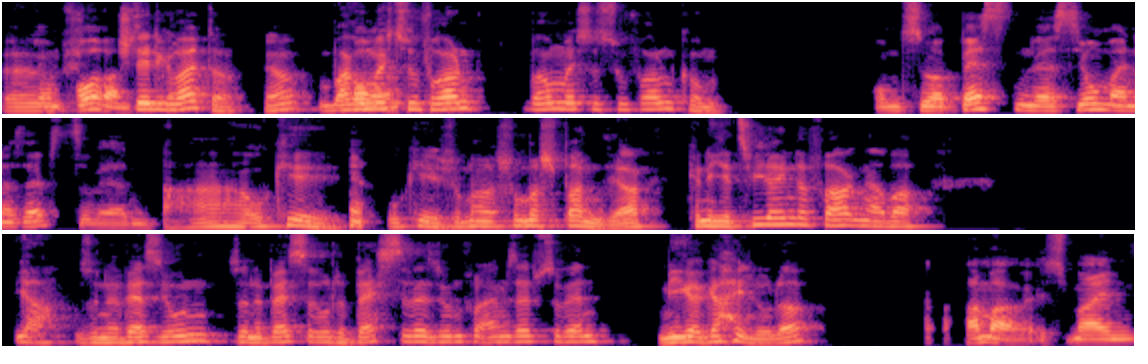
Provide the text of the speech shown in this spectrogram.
Äh, voranzukommen. stetig weiter, ja? Warum möchtest du voran, warum möchtest du vorankommen? Um zur besten Version meiner selbst zu werden. Ah, okay. Okay, schon mal, schon mal spannend, ja. Kann ich jetzt wieder hinterfragen, aber ja, so eine Version, so eine bessere oder beste Version von einem selbst zu werden, mega geil, oder? Hammer. Ich meine,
